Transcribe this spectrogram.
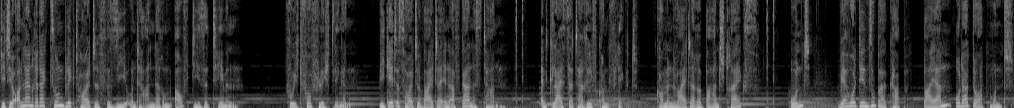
Die T-Online-Redaktion blickt heute für Sie unter anderem auf diese Themen. Furcht vor Flüchtlingen. Wie geht es heute weiter in Afghanistan? Entgleister Tarifkonflikt. Kommen weitere Bahnstreiks? Und wer holt den Supercup? Bayern oder Dortmund?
